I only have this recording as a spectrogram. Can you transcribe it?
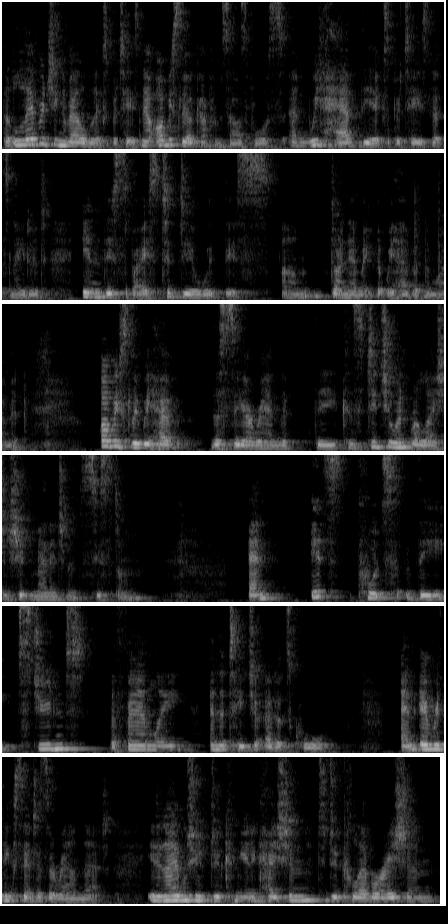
But leveraging available expertise. Now, obviously, I come from Salesforce and we have the expertise that's needed in this space to deal with this um, dynamic that we have at the moment. Obviously, we have the CRM, the, the Constituent Relationship Management System. And it puts the student, the family, and the teacher at its core, and everything centers around that. It enables you to do communication, to do collaboration,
